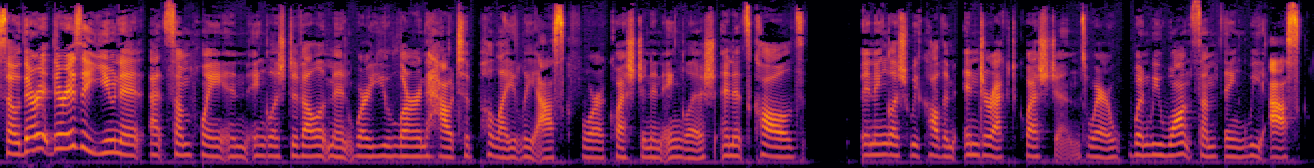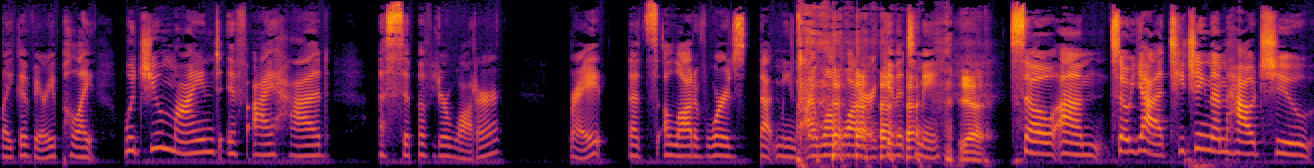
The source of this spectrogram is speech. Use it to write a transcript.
so there there is a unit at some point in English development where you learn how to politely ask for a question in English and it's called in English we call them indirect questions where when we want something we ask like a very polite would you mind if I had a sip of your water? Right? That's a lot of words that means I want water, give it to me. Yeah. So, um, so yeah, teaching them how to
